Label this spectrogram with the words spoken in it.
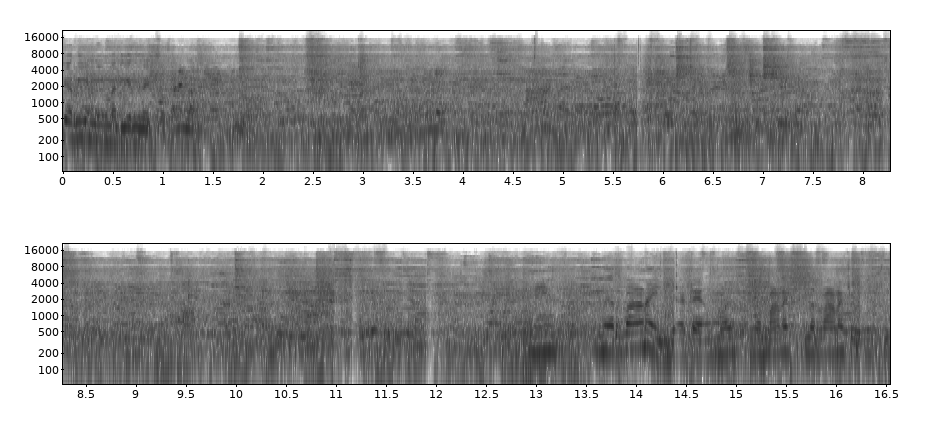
ചെറിയ മീൻ മതിയെന്ന് വെച്ചതാണ്. മീൻ നിർവാണ ഇല്ല കേട്ടോ. നമ്മൾ നിർമ്മാണ നിർവാണ ചോദിച്ചു.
